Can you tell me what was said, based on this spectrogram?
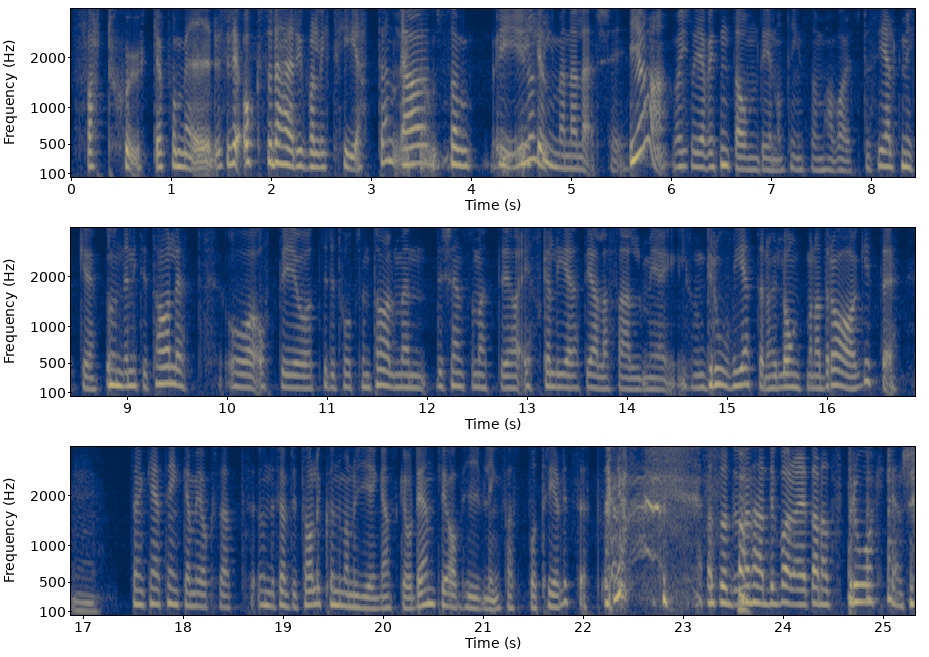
svartsjuka på mig. Det är också det här rivaliteten. Liksom, Ja, som Det är ju helt- någonting man har lärt sig. Ja, Så jag vet inte om det är någonting som har varit speciellt mycket under 90-talet och 80 och tidigt 2000-tal men det känns som att det har eskalerat i alla fall med liksom grovheten och hur långt man har dragit det. Sen kan jag tänka mig också att under 50-talet kunde man nog ge en ganska ordentlig avhyvling fast på ett trevligt sätt. alltså man hade bara ett annat språk kanske.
